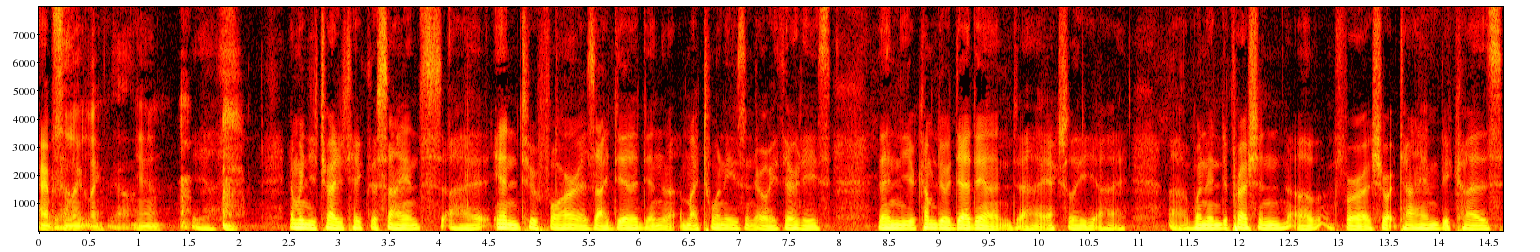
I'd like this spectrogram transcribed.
Absolutely. Yeah. yeah. yeah. Yes. And when you try to take the science uh, in too far, as I did in my 20s and early 30s, then you come to a dead end. Uh, actually, uh, went in depression uh, for a short time because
